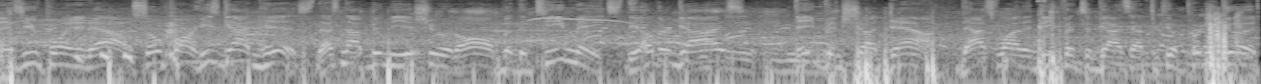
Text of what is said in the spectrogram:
As you pointed out, so far he's gotten his. That's not been the issue at all. But the teammates, the other guys, they've been shut down. That's why the defensive guys have to feel pretty good,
